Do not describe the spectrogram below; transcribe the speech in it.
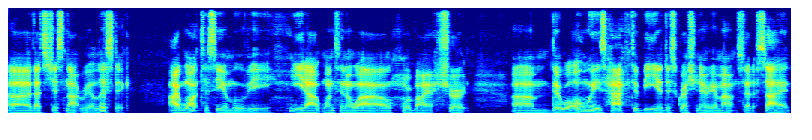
uh, that's just not realistic. I want to see a movie, eat out once in a while, or buy a shirt. Um, there will always have to be a discretionary amount set aside.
